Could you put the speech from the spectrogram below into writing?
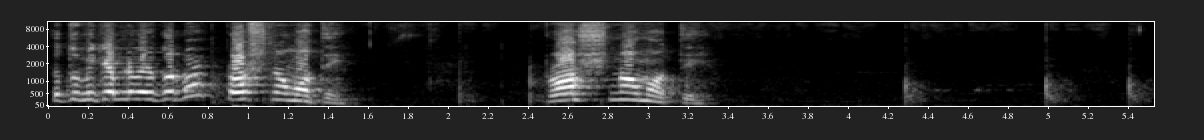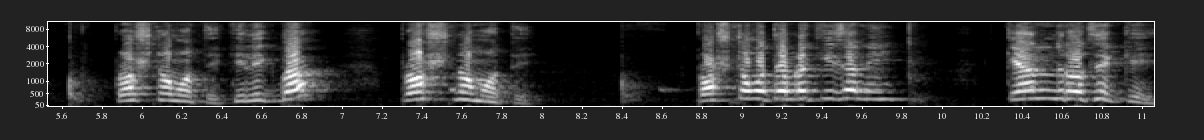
তো তুমি কেমন বের করবা? প্রশ্ন মতে। প্রশ্ন মতে। প্রশ্ন মতে। কি লিখবা? প্রশ্ন মতে। প্রশ্ন মতে আমরা কি জানি? কেন্দ্র থেকে।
